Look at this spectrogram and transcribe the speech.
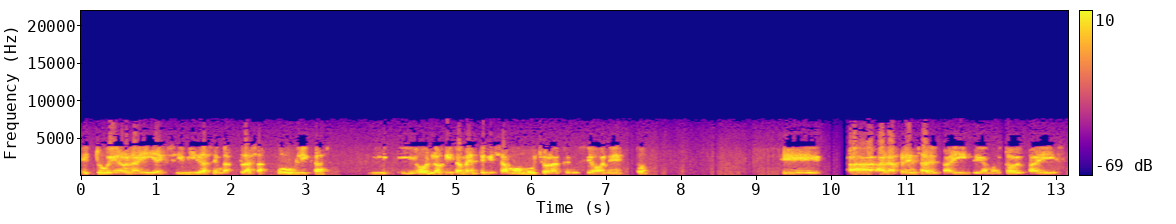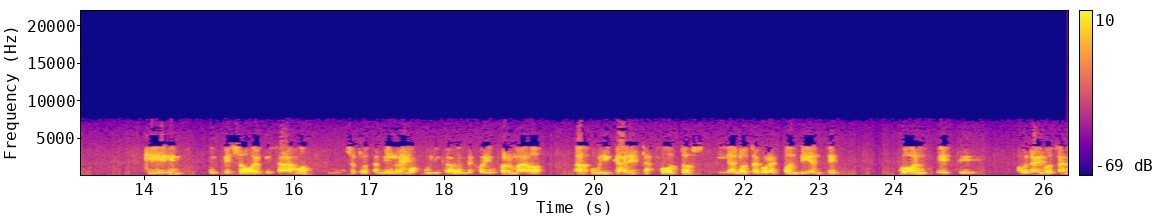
estuvieron ahí exhibidas en las plazas públicas y, oh, lógicamente que llamó mucho la atención esto, eh, a, la prensa del país, digamos, de todo el país, que em, empezó, empezamos, nosotros también lo hemos publicado en Mejor Informado, a publicar estas fotos y la nota correspondiente con este con algo tan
